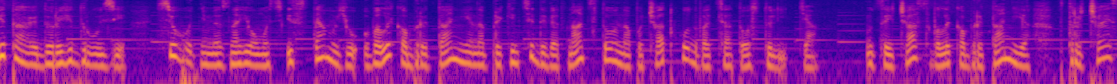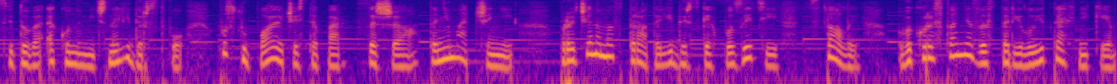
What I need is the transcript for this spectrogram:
Вітаю, дорогі друзі! Сьогодні ми знайомимось із темою Велика Британія наприкінці 19-го на початку 20-го століття. У цей час Велика Британія втрачає світове економічне лідерство, поступаючись тепер США та Німеччині. Причинами втрати лідерських позицій стали використання застарілої техніки.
